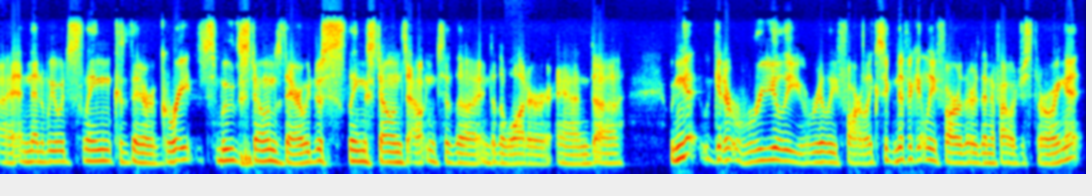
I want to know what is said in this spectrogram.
uh, and then we would sling because they're great smooth stones. There, we just sling stones out into the into the water, and uh, we can get we get it really really far, like significantly farther than if I were just throwing it.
